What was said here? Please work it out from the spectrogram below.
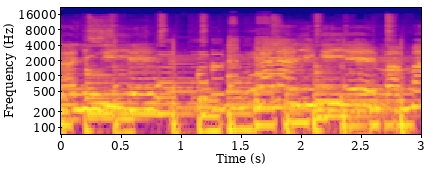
nalingi ye nga nalingi ye mama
